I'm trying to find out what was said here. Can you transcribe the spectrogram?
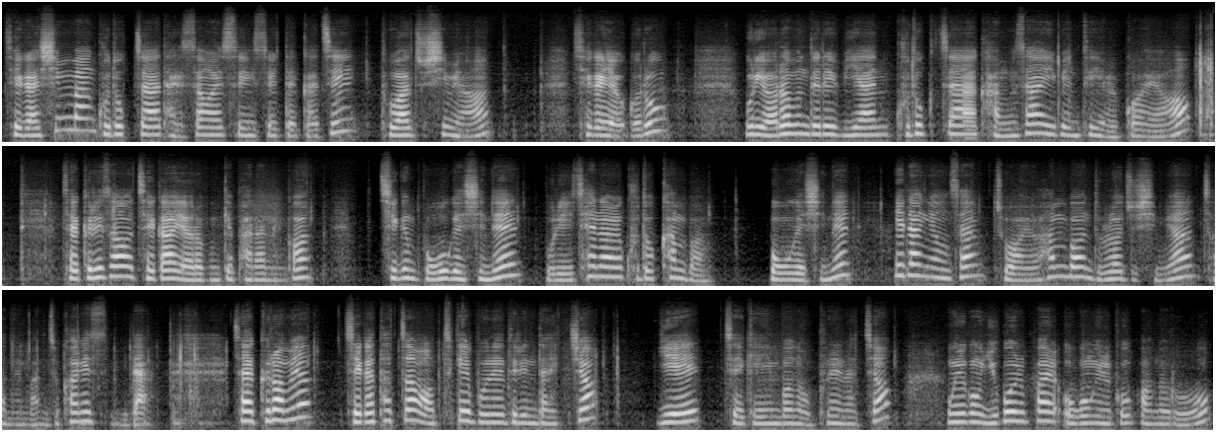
제가 10만 구독자 달성할 수 있을 때까지 도와주시면 제가 역으로 우리 여러분들을 위한 구독자 감사 이벤트 열 거예요. 자, 그래서 제가 여러분께 바라는 건 지금 보고 계시는 우리 채널 구독 한번, 보고 계시는 해당 영상 좋아요 한번 눌러주시면 저는 만족하겠습니다. 자, 그러면 제가 타점 어떻게 보내드린다 했죠? 위에 제 개인 번호 오픈해놨죠? 010-6518-5019 번호로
